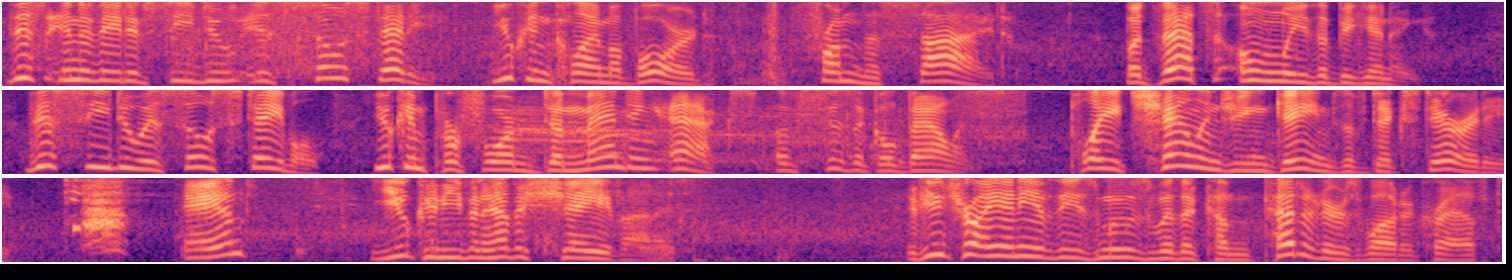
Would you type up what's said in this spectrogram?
This innovative Sea-Doo is so steady, you can climb aboard from the side. But that's only the beginning. This Sea-Doo is so stable, you can perform demanding acts of physical balance, play challenging games of dexterity, and you can even have a shave on it. If you try any of these moves with a competitor's watercraft,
